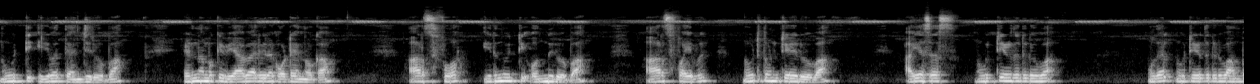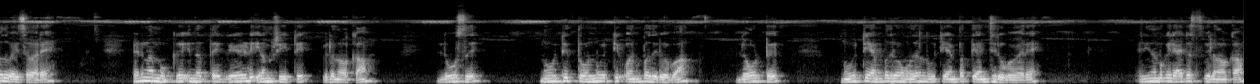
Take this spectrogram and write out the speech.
നൂറ്റി ഇരുപത്തി അഞ്ച് രൂപ. ഇനി നമുക്ക് വ്യാപാരി കോട്ടയം നോക്കാം. ആർ എസ് ഫോർ ഇരുന്നൂറ്റി ഒന്ന് രൂപ. ആർ എസ് ഫൈവ് നൂറ്റി തൊണ്ണൂറ്റിയേഴ് രൂപ ഐ എസ് എസ് നൂറ്റി എഴുപത്തെട്ട് രൂപ മുതൽ നൂറ്റി എഴുപത്തെട്ട് രൂപ അമ്പത് പൈസ വരെ. ഇനി നമുക്ക് ഇന്നത്തെ ഗ്രേഡ് ഇനം ഷീറ്റ് വില നോക്കാം. ലൂസ് നൂറ്റി തൊണ്ണൂറ്റി ഒൻപത് രൂപ ലോട്ട് നൂറ്റി എൺപത് രൂപ മുതൽ നൂറ്റി എൺപത്തി അഞ്ച് രൂപ വരെ. ഇനി നമുക്ക് ലാറ്റസ്റ്റ് വില നോക്കാം.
